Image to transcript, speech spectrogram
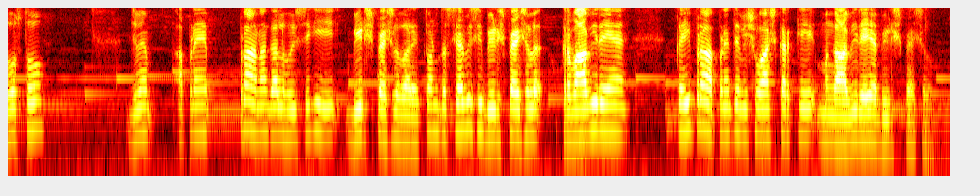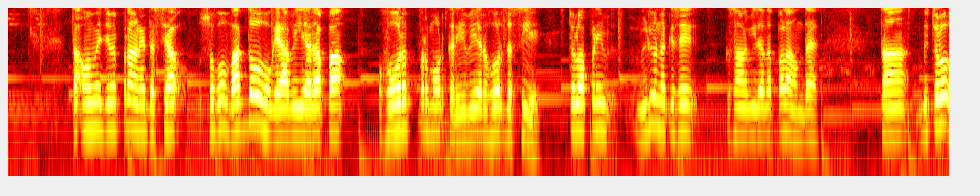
ਦੋਸਤੋ, ਜਿਵੇਂ ਆਪਣੇ ਭਰਾ ਨਾਲ ਗੱਲ ਹੋਈ ਸੀਗੀ ਬੀਟ ਸਪੈਸ਼ਲ ਬਾਰੇ, ਤੁਹਾਨੂੰ ਦੱਸਿਆ ਵੀ ਸੀ ਬੀਟ ਸਪੈਸ਼ਲ ਕਰਵਾ ਵੀ ਰਹੇ ਆ ਕਈ ਭਰਾ ਆਪਣੇ ਤੇ ਵਿਸ਼ਵਾਸ ਕਰਕੇ ਮੰਗਾ ਵੀ ਰਹੇ ਆ ਬੀਟ ਸਪੈਸ਼ਲ। ਤਾਂ ਉਵੇਂ ਜਿਵੇਂ ਭਰਾ ਨੇ ਦੱਸਿਆ, ਸਗੋਂ ਵਾਧੋ ਹੋ ਗਿਆ ਵੀ ਯਾਰ ਆਪਾਂ ਹੋਰ ਪ੍ਰਮੋਟ ਕਰੀਏ ਵੀ ਯਾਰ, ਹੋਰ ਦੱਸੀਏ। ਚਲੋ ਆਪਣੀ ਵੀਡੀਓ ਨਾ ਕਿਸੇ ਕਿਸਾਨ ਵੀਰਾਂ ਦਾ ਭਲਾ ਹੁੰਦਾ ਤਾਂ ਵੀ ਚਲੋ,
